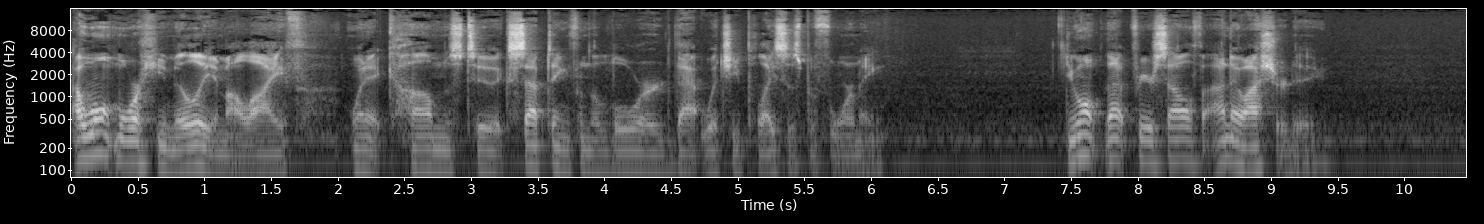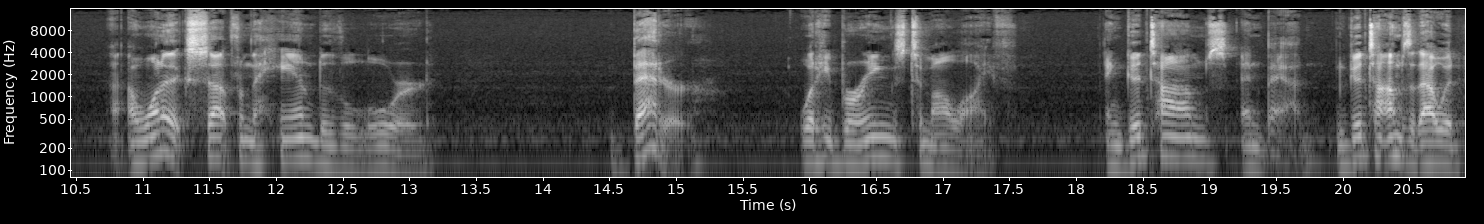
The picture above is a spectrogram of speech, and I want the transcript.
I want more humility in my life when it comes to accepting from the Lord that which He places before me. Do you want that for yourself? I know I sure do. I want to accept from the hand of the Lord better what He brings to my life in good times and bad. In good times that I would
